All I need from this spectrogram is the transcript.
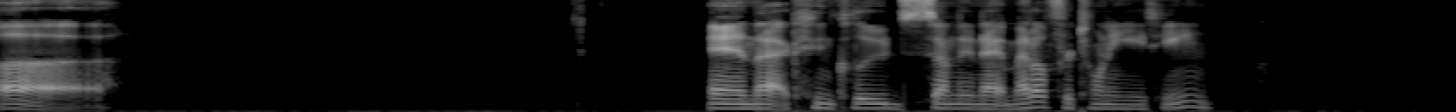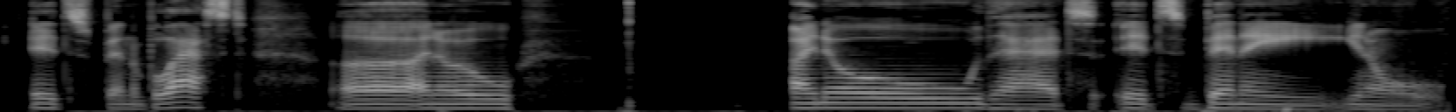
Uh and that concludes Sunday Night Metal for 2018. It's been a blast. Uh I know I know that it's been a, you know,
